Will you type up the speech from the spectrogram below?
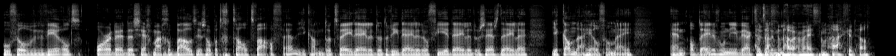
Hoeveel wereldorde er zeg maar gebouwd is op het getal 12. Hè. Je kan het door twee delen, door drie delen, door vier delen, door zes delen. Je kan daar heel veel mee. En op de een of andere manier werkt Wat het heeft er een nou mee te maken dan?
